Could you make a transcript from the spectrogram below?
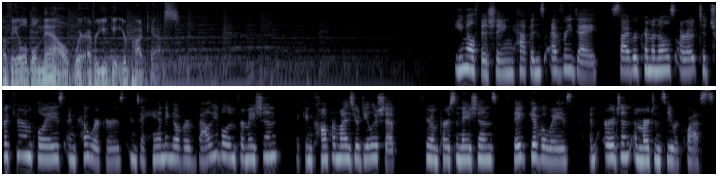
available now wherever you get your podcasts. Email phishing happens every day. Cyber criminals are out to trick your employees and coworkers into handing over valuable information that can compromise your dealership through impersonations, fake giveaways, and urgent emergency requests.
